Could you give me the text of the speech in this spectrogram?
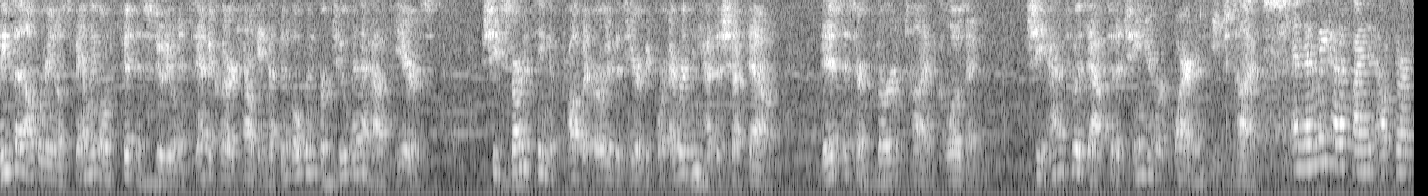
Lisa Alvarino's family-owned fitness studio in Santa Clara County has been open for two and a half years. She started seeing a profit early this year before everything had to shut down. This is her third time closing. She had to adapt to the changing requirements each time. And then we had to find an outdoor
